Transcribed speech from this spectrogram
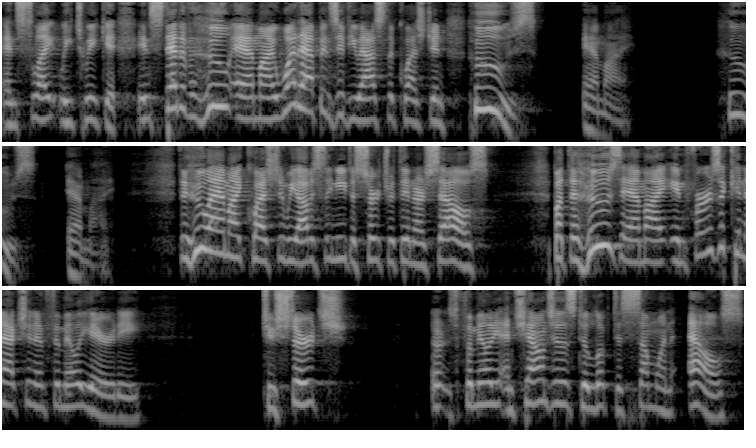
and slightly tweak it. Instead of who am I, what happens if you ask the question, whose am I? Whose am I? The who am I question, we obviously need to search within ourselves, but the whose am I infers a connection and familiarity to search uh, familiar and challenges us to look to someone else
